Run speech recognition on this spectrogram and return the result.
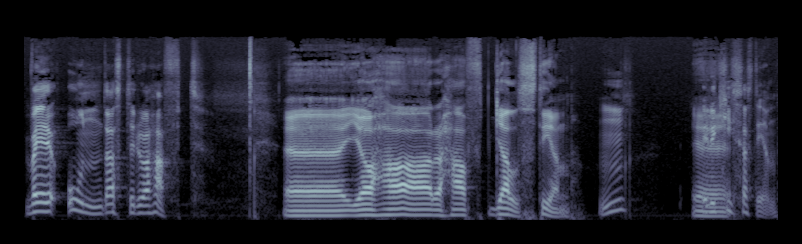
vad är det ondaste du har haft? Eh, jag har haft gallsten. Mm? Är det Eh, kissasten?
